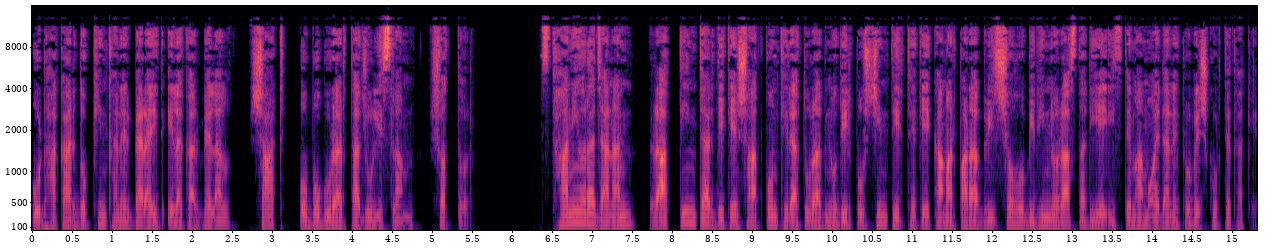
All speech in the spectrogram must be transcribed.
ও ঢাকার দক্ষিণখানের বেড়াইদ এলাকার বেলাল, ষাট, ও বগুড়ার তাজুল ইসলাম, সত্তর। স্থানীয়রা জানান, রাত তিনটার দিকে সাতপন্থীরা তুরাগ নদীর পশ্চিম তীর থেকে কামারপাড়া ব্রিজসহ বিভিন্ন রাস্তা দিয়ে ইস্তেমা ময়দানে প্রবেশ করতে থাকে।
